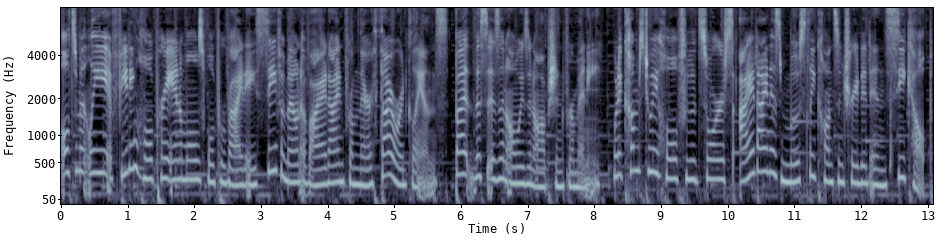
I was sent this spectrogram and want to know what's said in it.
Ultimately, feeding whole prey animals will provide a safe amount of iodine from their thyroid glands, but this isn't always an option for many. When it comes to a whole food source, iodine is mostly concentrated in sea kelp,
